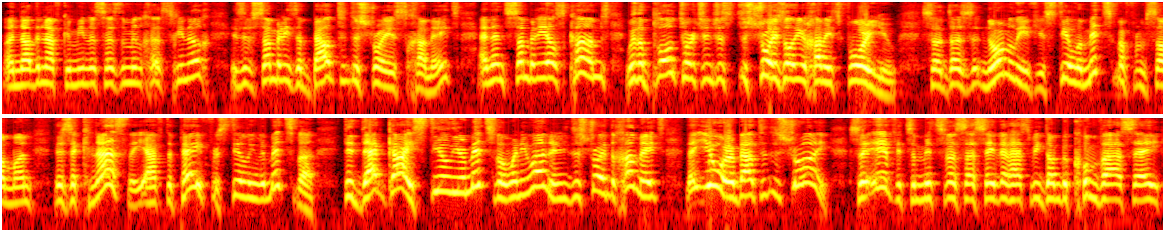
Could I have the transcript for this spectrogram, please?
Another nafkamina says the Minchas Chinuch is if somebody's about to destroy his chametz and then somebody else comes with a blowtorch and just destroys all your chametz for you. So does normally if you steal a mitzvah from someone, there's a knas that you have to pay for stealing the mitzvah. Did that guy steal your mitzvah when he went and he destroyed the chametz that you were about to destroy? So if it's a mitzvah saseh that has to be done bekum v'aseh,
